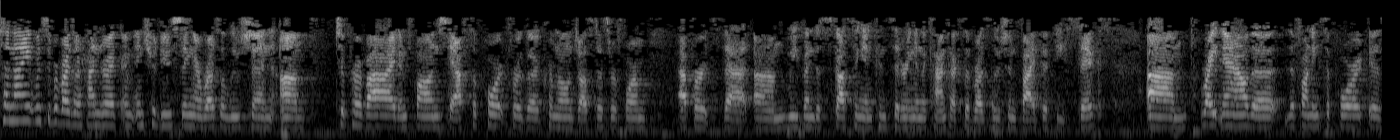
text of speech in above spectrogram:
Tonight, with Supervisor Hendrick, I'm introducing a resolution um, to provide and fund staff support for the criminal justice reform efforts that um, we've been discussing and considering in the context of Resolution 556. Um, right now, the funding support is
